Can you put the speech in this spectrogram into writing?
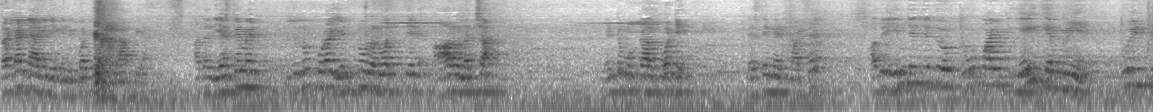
ಪ್ರಕಟಣೆ ಆಗಿದೆ ನಿಮಗೆ ಕೊಟ್ಟಿದ್ದ ಕಾಪಿಯ ಅದರ ಎಸ್ಟಿಮೇಟ್ ಇದನ್ನು ಕೂಡ ಎಂಟುನೂರ ಅರವತ್ತೇ ಆರು ಲಕ್ಷ ಎಂಟು ಮುಕ್ಕಾಲು ಕೋಟಿ ಎಸ್ಟಿಮೇಟ್ ಮಾಡಿಸಿ. ಅದು ಹಿಂದಿದ್ದು two point eight M E two into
